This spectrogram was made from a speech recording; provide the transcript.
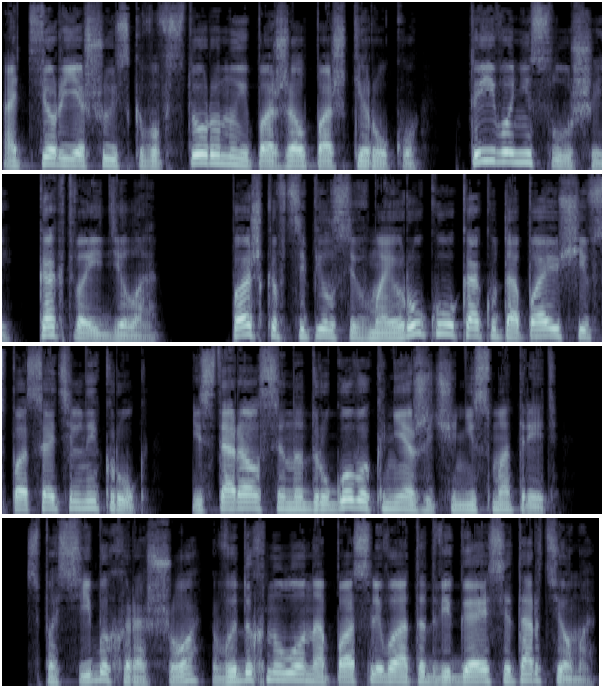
Оттер я Шуйского в сторону и пожал Пашке руку. Ты его не слушай. Как твои дела? Пашка вцепился в мою руку, как утопающий в спасательный круг, и старался на другого княжича не смотреть. «Спасибо, хорошо», — выдохнул он, опасливо отодвигаясь от Артема.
